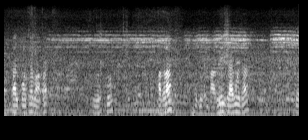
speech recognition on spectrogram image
तत्काल पहुँचा वहाँ पर। तो उसको पकड़ा तो भागने की फिराक में था। तो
